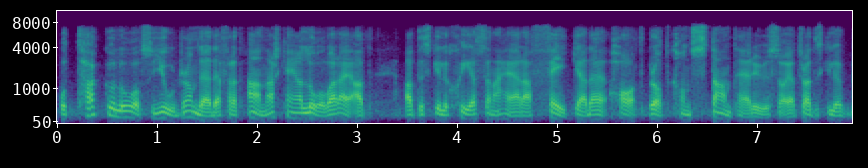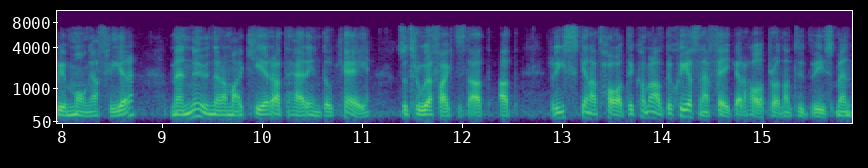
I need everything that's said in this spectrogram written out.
Och tack och lov så gjorde de det därför att annars kan jag lova dig att att det skulle ske sådana här fejkade hatbrott konstant här i USA. Jag tror att det skulle bli många fler. Men nu när de markerar att det här är inte okej okay, så tror jag faktiskt att, att risken att hat, det kommer alltid ske sådana här fejkade hatbrott naturligtvis, men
